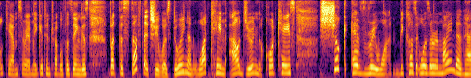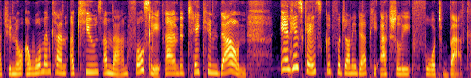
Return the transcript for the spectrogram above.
Okay, I'm sorry, I may get in trouble for saying this, but the stuff that she was doing and what came out during the court case shook everyone because it was a reminder that, you know, a woman can accuse a man falsely and take him down. In his case, good for Johnny Depp, he actually fought back.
